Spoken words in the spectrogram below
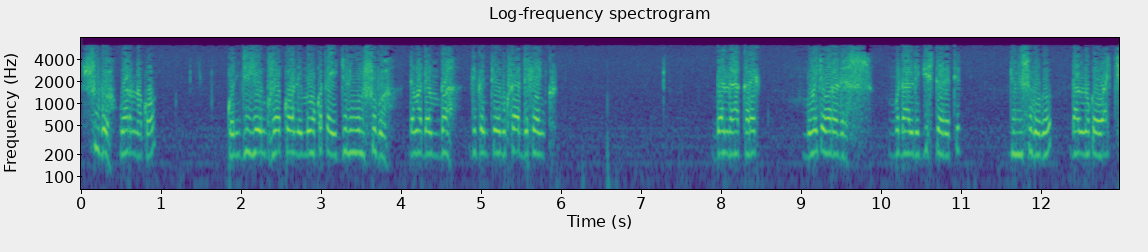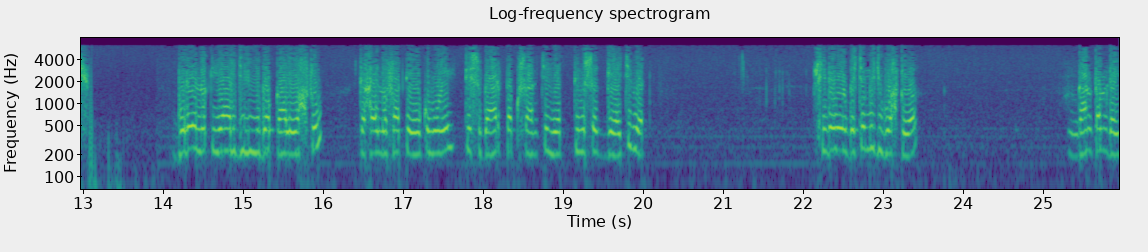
suba war na ko. Kon jigéen bu fekkoon ne moo ko tey julliwul suba dama dem ba digganteem ak di fenk benn rakk rek moo ci war a des. Mu daal di gis deret it julli suba ga dal na koy wàcc bu dee nag yaari julli yu bokkaale waxtu te xëy na fàttewoo ko mooy tisbaar takkusaan ci wet timis ak gee ci wet. Suñ demoon ba ca mujjug waxtu wa ngantam dañ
